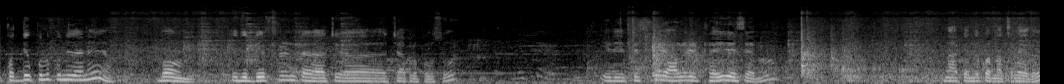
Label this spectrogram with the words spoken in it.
కొద్దిగా పులుపు ఉంది కానీ బాగుంది. ఇది డిఫరెంట్ చే- చేపల పులుసు. ఇది ఫిష్ ఫ్రై ఆల్రెడీ ట్రై చేశాను. నాకు ఎందుకో నచ్చలేదు.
